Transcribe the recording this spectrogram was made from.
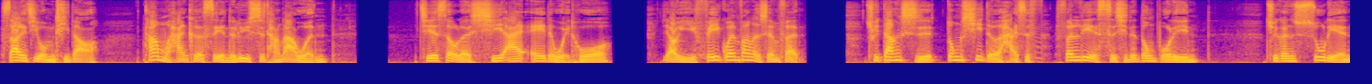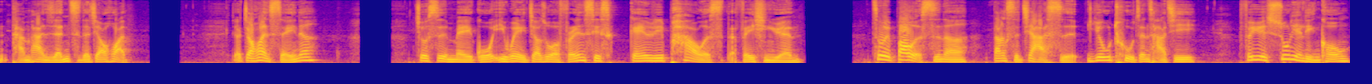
上一集我们提到，汤姆汉克饰演的律师唐纳文接受了 CIA 的委托，要以非官方的身份，去当时东西德还是分裂时期的东柏林，去跟苏联谈判人质的交换。要交换谁呢？就是美国一位叫做 Francis Gary Powers 的飞行员。这位鲍尔斯呢，当时驾驶 U-2 侦察机飞越苏联领空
